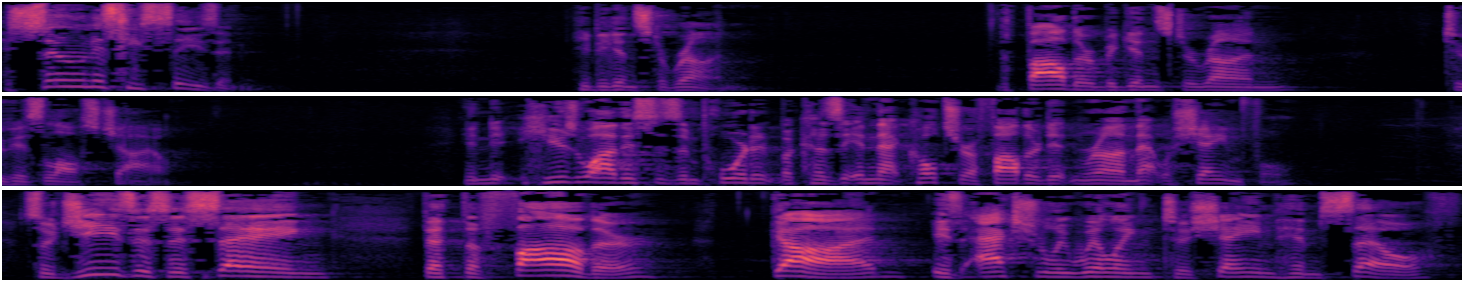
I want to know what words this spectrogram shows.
as soon as he sees him, he begins to run. The father begins to run to his lost child. And here's why this is important because in that culture, a father didn't run. That was shameful. So Jesus is saying that the father, God, is actually willing to shame himself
